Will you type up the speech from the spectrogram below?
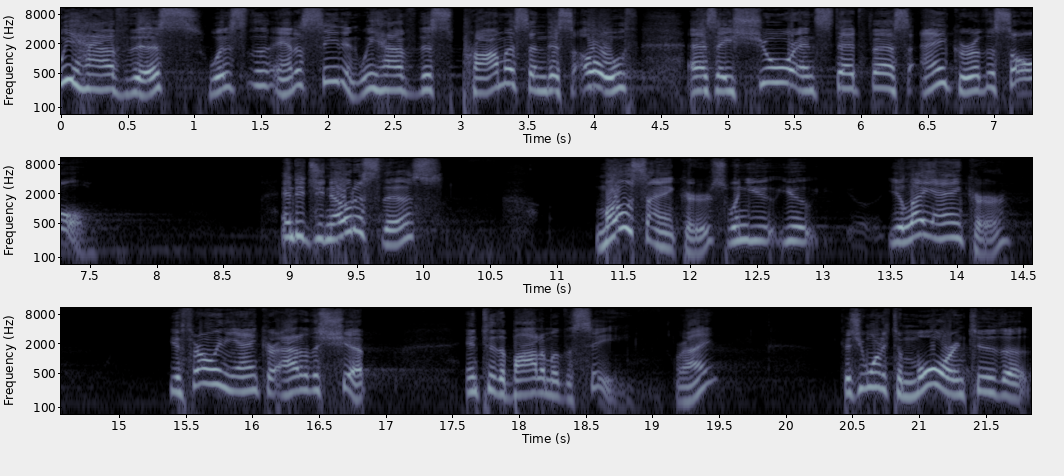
we have this, what is the antecedent? We have this promise and this oath as a sure and steadfast anchor of the soul. And did you notice this? Most anchors, when you, you, you lay anchor, you're throwing the anchor out of the ship into the bottom of the sea, right? Because you want it to moor into the,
